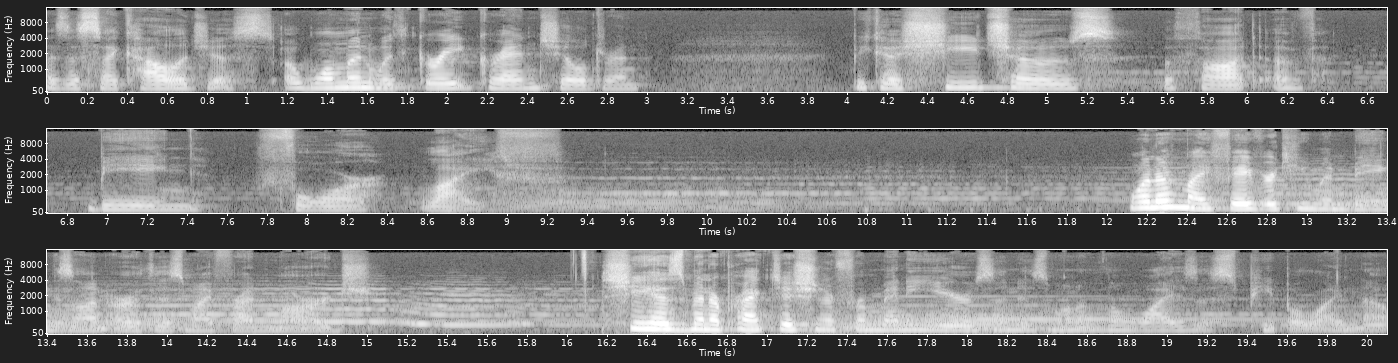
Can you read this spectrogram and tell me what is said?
as a psychologist, a woman with great grandchildren, because she chose the thought of being for life. One of my favorite human beings on earth is my friend Marge. She has been a practitioner for many years and is one of the wisest people I know.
